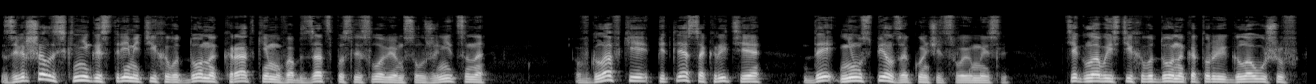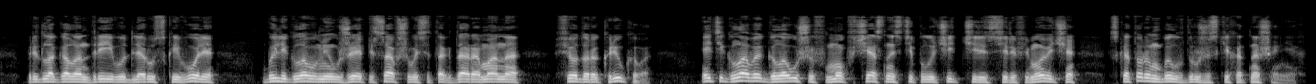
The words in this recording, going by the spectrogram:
Завершалась книга «Стремя Тихого Дона» кратким в абзац послесловием Солженицына. В главке «Петля сокрытия» Д. не успел закончить свою мысль. Те главы из Тихого Дона, которые Голоушев предлагал Андрееву для русской воли, были главами уже описавшегося тогда романа Федора Крюкова. Эти главы Голоушев мог в частности получить через Серафимовича, с которым был в дружеских отношениях.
